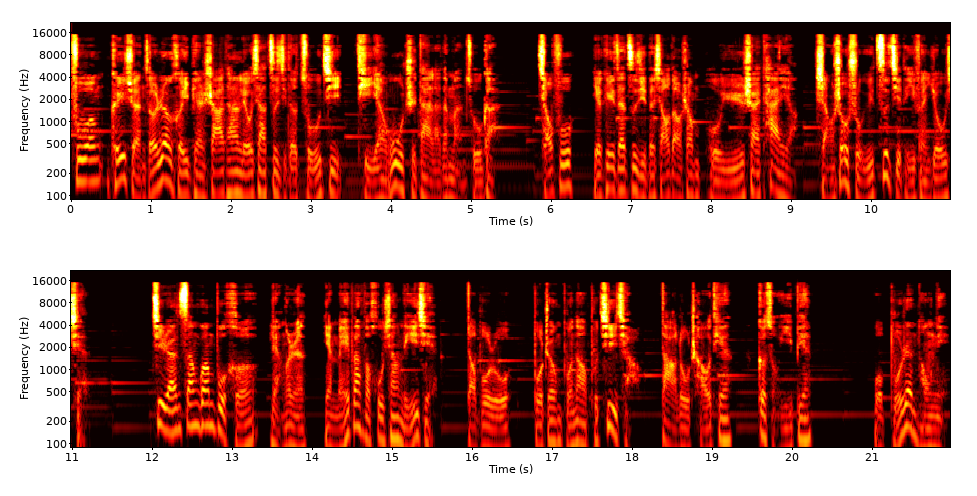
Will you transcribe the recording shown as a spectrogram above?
富翁可以选择任何一片沙滩留下自己的足迹，体验物质带来的满足感；樵夫也可以在自己的小岛上捕鱼晒太阳，享受属于自己的一份悠闲。既然三观不合，两个人。也没办法互相理解，倒不如不争不闹不计较，大路朝天，各走一边。我不认同你，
